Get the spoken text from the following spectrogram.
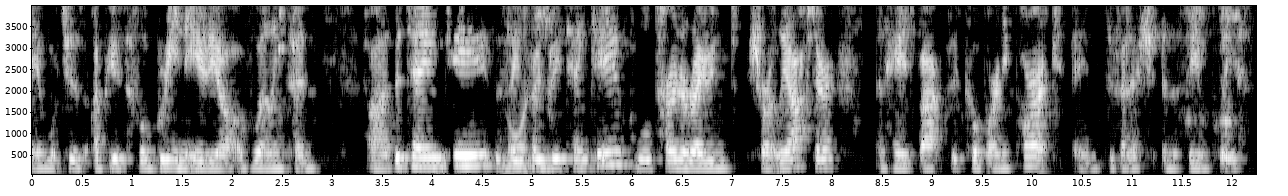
um, which is a beautiful green area of Wellington. Uh, the 10k, the Sign Nice. Foundry 10k, will turn around shortly after and head back to Kilbirnie Park um, to finish in the same place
